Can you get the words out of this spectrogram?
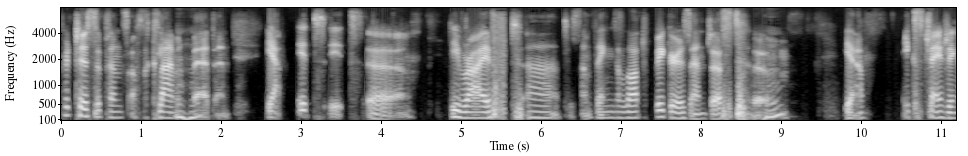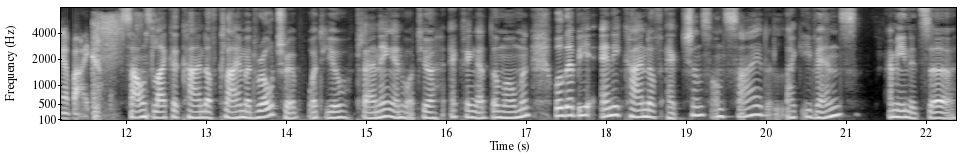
participants of the climate mm-hmm. bet. And yeah, it, it, uh, derived uh, to something a lot bigger than just um, mm-hmm. yeah exchanging a bike sounds like a kind of climate road trip what you're planning and what you're acting at the moment will there be any kind of actions on site like events I mean, it's uh,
